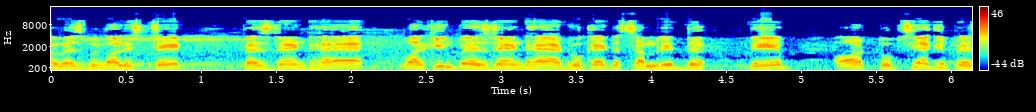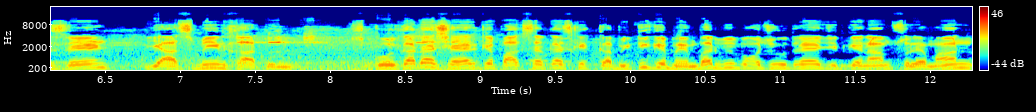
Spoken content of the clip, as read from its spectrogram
वेस्ट बंगाल स्टेट प्रेसिडेंट है वर्किंग प्रेसिडेंट है एडवोकेट समृद्ध देव और तोपसिया की प्रेसिडेंट यास्मीन खातून कोलकाता शहर के पाक सर्कस के कमेटी के मेंबर भी मौजूद रहे जिनके नाम सुलेमान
